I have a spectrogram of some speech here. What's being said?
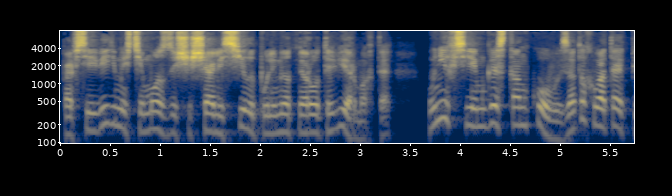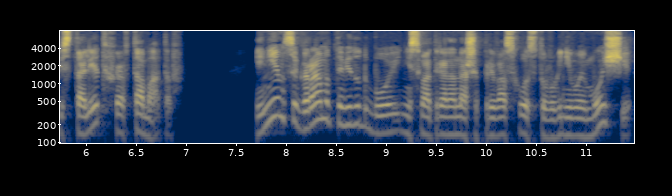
По всей видимости, мост защищали силы пулеметной роты вермахта. У них все МГ станковые, зато хватает пистолетов и автоматов. И немцы грамотно ведут бой, несмотря на наше превосходство в огневой мощи,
